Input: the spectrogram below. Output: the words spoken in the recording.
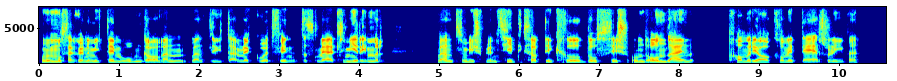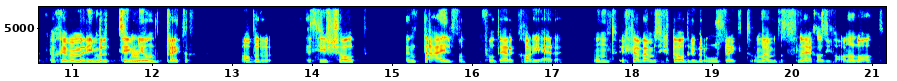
Und man muss auch können mit dem umgehen, wenn, wenn die Leute einem nicht gut finden. Das merken wir immer, wenn zum Beispiel ein Zeitungsartikel draus ist und online kann man ja Kommentare schreiben. Da kommen wir immer ziemlich unter die Räder. Aber es ist halt ein Teil von, von dieser Karriere. Und ich glaube, wenn man sich da darüber aufregt und wenn man das näher an sich anlässt,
